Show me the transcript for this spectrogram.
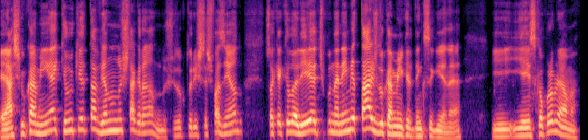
Ele acha que o caminho é aquilo que ele está vendo no Instagram, nos fisiculturistas fazendo, só que aquilo ali é tipo, não é nem metade do caminho que ele tem que seguir, né? E, e é esse que é o problema.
